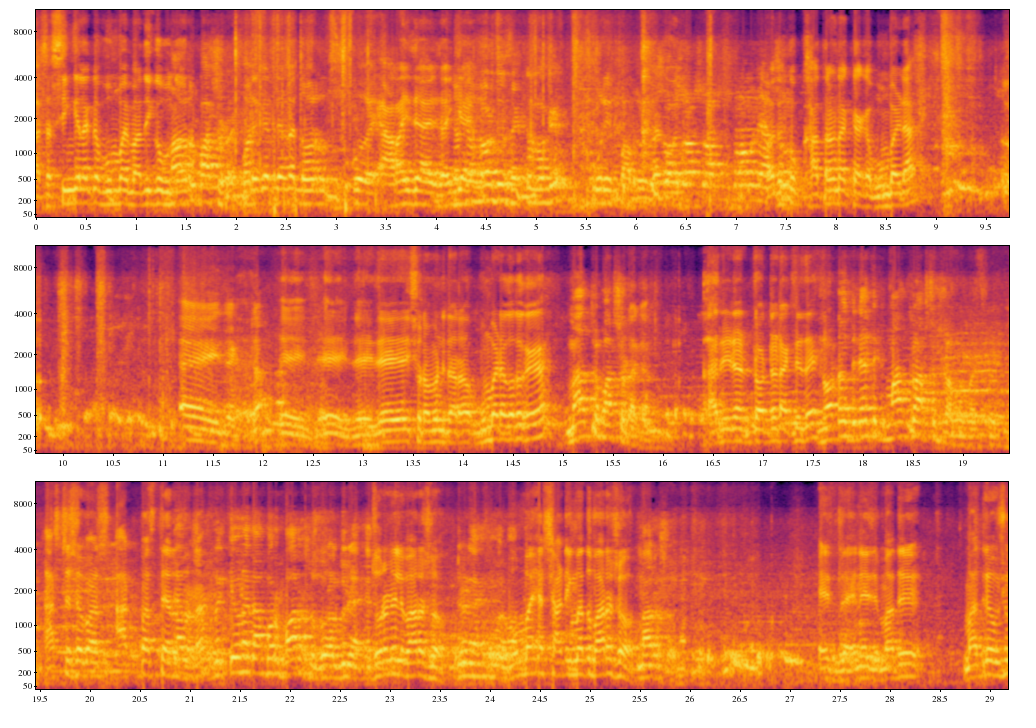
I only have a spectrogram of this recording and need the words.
আচ্ছা সিঙ্গেল একটা মুম্বাই মাদি কবুতর মাত্র 500 টাকা। অনেকের দেখা নর আড়াই যায় যায় গিয়ে একটা লগে ওরে খুব খাতারনাক কাকা মুম্বাইটা এই যে একটা। এই যে, এই যে, এই যে এই সোনামণি দাঁড়াও। মুম্বাইটা কত কাকা? মাত্র পাঁচশো টাকা। আর এটা ডটটা ডাকছে যে? নটা দিনে মাত্র আটশো টাকা পাচ্ছি। আসতে সব আট পাঁচ তেরোশো না? কেউ না দাম পড়ো বারোশো জোড়া দূরে একটা জোড়া নিলে বারোশো। মুম্বাই স্টার্টিং মাত্র বারোশো? বারোশো। এই যে এই যে মাদ্রে মাদ্রে অবশ্য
